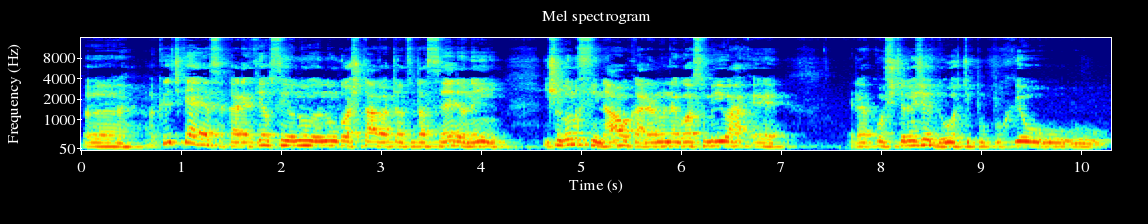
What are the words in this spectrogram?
Uh, a crítica é essa, cara, é que assim, eu, não, eu não gostava tanto da série, eu nem. E chegou no final, cara, era um negócio meio. É, era constrangedor, tipo, porque o, o,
